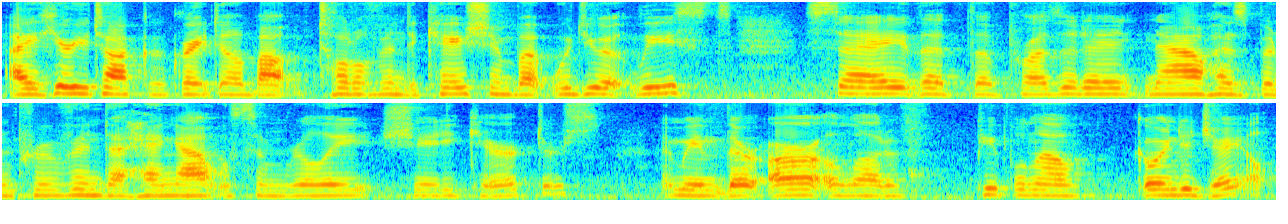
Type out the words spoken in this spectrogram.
I hear you talk a great deal about total vindication, but would you at least say that the president now has been proven to hang out with some really shady characters? I mean, there are a lot of people now going to jail.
